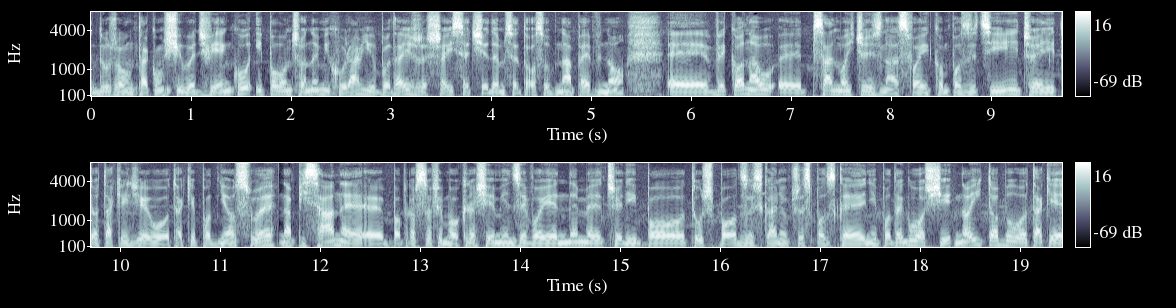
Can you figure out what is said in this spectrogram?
dużą taką siłę dźwięku i połączonymi chórami, bodajże 600-700 osób na pewno, e, wykonał e, Psalm Ojczyzna swojej kompozycji, czyli to takie dzieło, takie podniosłe, napisane po prostu w tym okresie międzywojennym, czyli po, tuż po odzyskaniu przez Polskę niepodległości. No i to było takie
